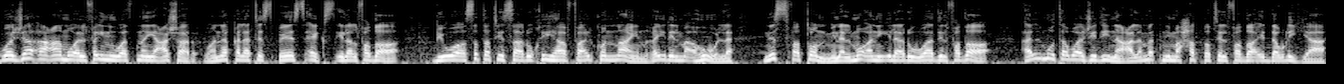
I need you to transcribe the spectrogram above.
وجاء عام 2012 ونقلت سبيس إكس إلى الفضاء بواسطة صاروخها فالكون 9 غير المأهول نصف طن من المؤن إلى رواد الفضاء المتواجدين على متن محطة الفضاء الدولية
